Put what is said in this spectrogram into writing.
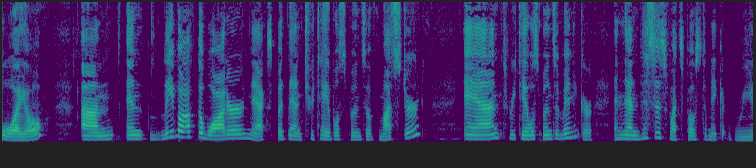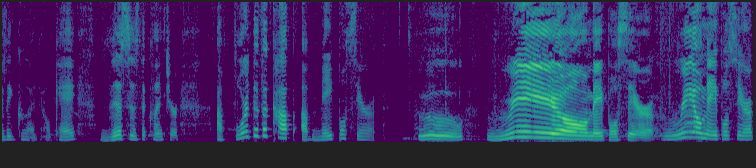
oil, um, and leave off the water next, but then two tablespoons of mustard and three tablespoons of vinegar. And then this is what's supposed to make it really good, okay? This is the clincher. A fourth of a cup of maple syrup. Ooh, real maple syrup, real maple syrup.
